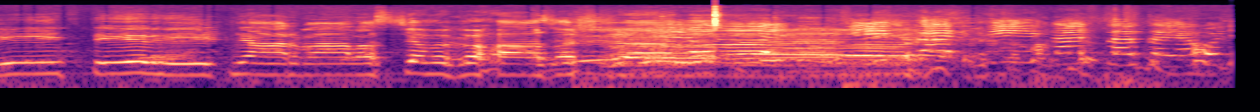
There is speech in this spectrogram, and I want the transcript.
hét tél, hét nyár választja meg a házasságot. Jaj, Isten, szentelje, hogy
